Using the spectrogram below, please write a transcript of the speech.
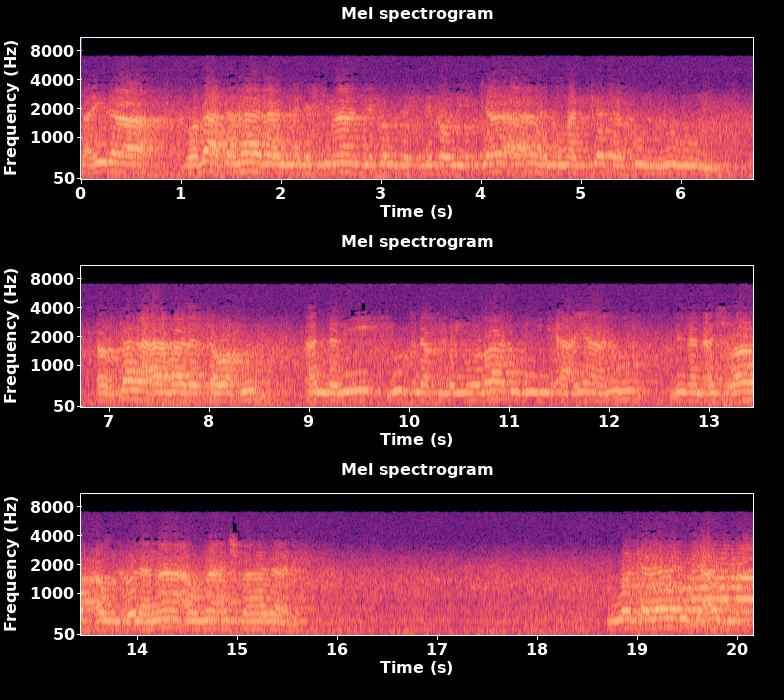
فإذا وضعت هذا الاحتمال بقول جاء أهل مكة كلهم ارتفع هذا التوهم الذي يطلق ويراد به أعيانهم من الأشراف أو العلماء أو ما أشبه ذلك. وكذلك أجمع.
